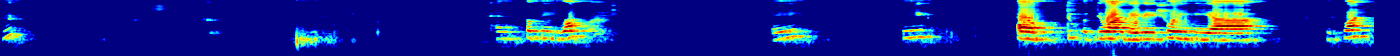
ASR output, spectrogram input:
Hmm? And something wrong. A, C. Oh, do, do I maybe showing the uh, this one?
